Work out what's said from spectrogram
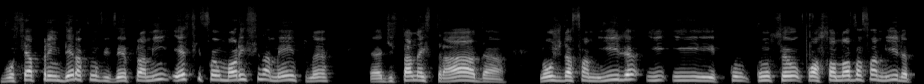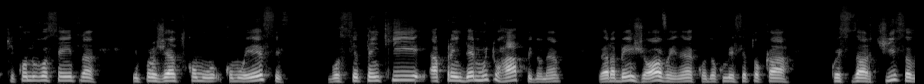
você aprender a conviver. Para mim, esse foi o maior ensinamento, né? É, de estar na estrada, longe da família e, e com, com, seu, com a sua nova família, porque quando você entra em projetos como, como esses, você tem que aprender muito rápido, né? Eu era bem jovem, né? Quando eu comecei a tocar com esses artistas,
